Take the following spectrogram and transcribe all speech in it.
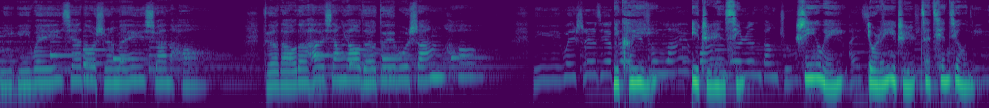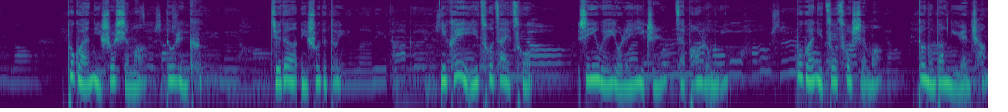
你以为一切都是没选好，得到的和想要的对不上号。你可以一直任性。是因为有人一直在迁就你，不管你说什么都认可，觉得你说的对。你可以一错再错，是因为有人一直在包容你，不管你做错什么，都能帮你圆场。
